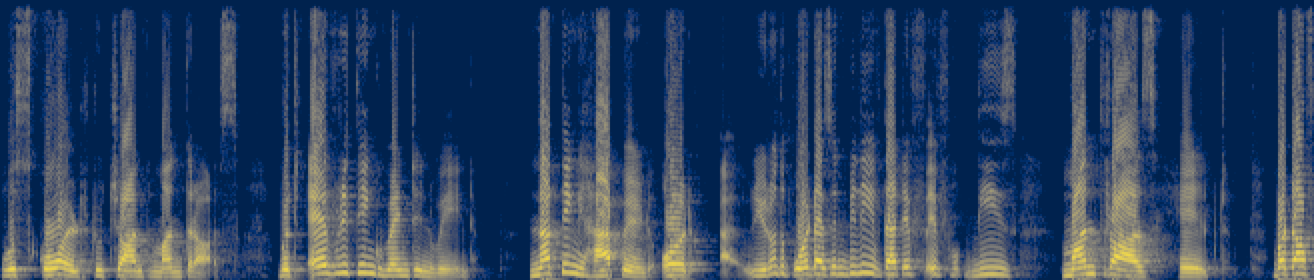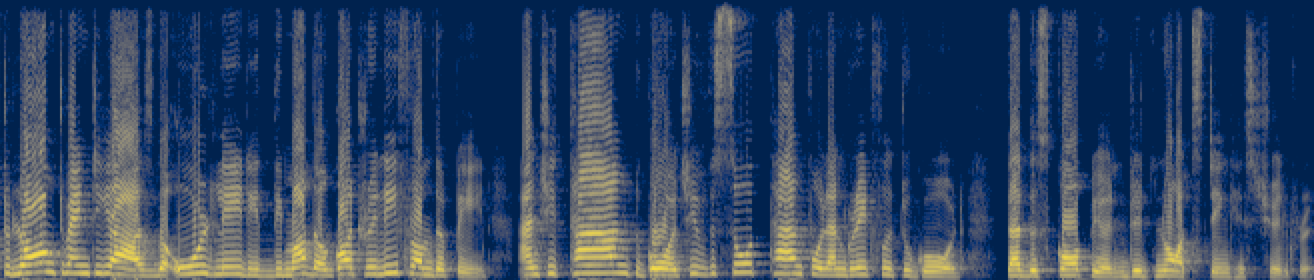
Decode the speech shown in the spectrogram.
was called to chant mantras but everything went in vain. Nothing happened or uh, you know the poet doesn't believe that if, if these mantras helped but after long 20 hours, the old lady, the mother, got relief from the pain and she thanked God. She was so thankful and grateful to God that the scorpion did not sting his children.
